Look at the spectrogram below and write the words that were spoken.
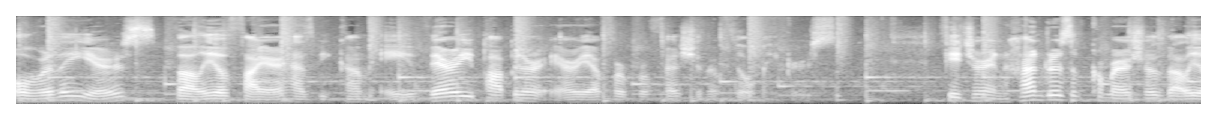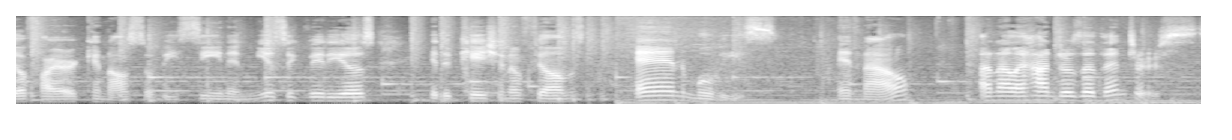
Over the years, Valley of Fire has become a very popular area for professional filmmakers. Featuring hundreds of commercials, Valley of Fire can also be seen in music videos, educational films, and movies. And now, on Alejandro's Adventures.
